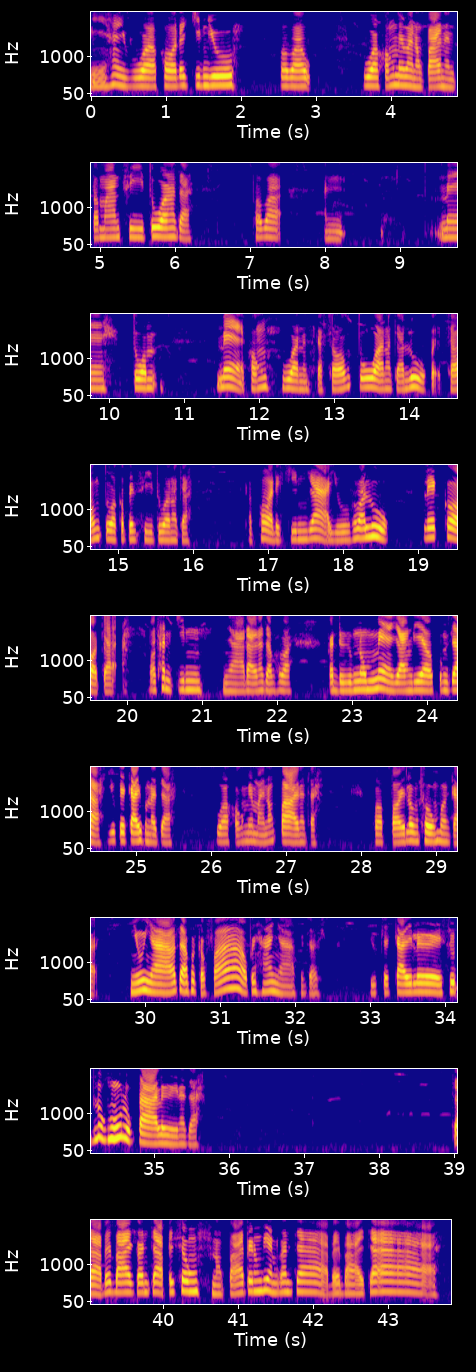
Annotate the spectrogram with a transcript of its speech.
มีให้วัวพอได้กินอยู่เพราะว่าวัวของแม่มาน้องปลายนั่นประมาณสี่ตัวนะจ้ะเพราะว่าอันแม่ตัวแม่ของวัวนั่นก็สองตัวนะจ๊ะลูกสองตัวก็เป็นสี่ตัวนะจ๊ะกับพ่อได้กินหญ้าอยู่ เพราะว่าลูกเล็กก็จะพอท่านกินหญ้าได้นะจ๊ะเพราะว่าก็ดื่มนมแม่อย่างเดียวคุณจ้ะอยู่ใกล้ๆคุณนะจ๊ะวัวของแม่หมาน้องปลายนะจ๊ะพอปล่อยลงทงเพิ่นก็ หิวหญ้าแล้วจ้ะเพิ่นก็ฟ้าวไปหาหญ้าเพิ่นจะอยู่ไกลๆเลย สุดลูกหูลูกตาเลยนะจ๊ะจ้าบ๊ายบายก่อนจ้าไปส่งน้องปลายไปโรงเรียนก่อนจ้าบ๊ายบายจ้า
